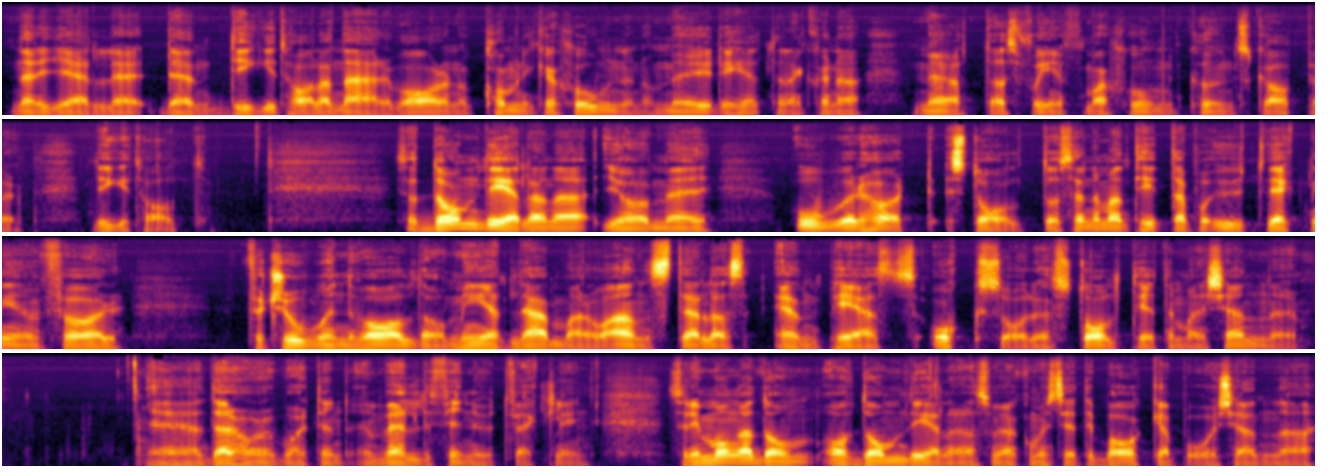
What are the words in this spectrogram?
när det gäller den digitala närvaron och kommunikationen och möjligheten att kunna mötas, få information, kunskaper digitalt. Så de delarna gör mig oerhört stolt och sen när man tittar på utvecklingen för förtroendevalda och medlemmar och anställdas NPS också, den stoltheten man känner. Eh, där har det varit en, en, väldigt fin utveckling. Så det är många av de, av de delarna som jag kommer se tillbaka på och känna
